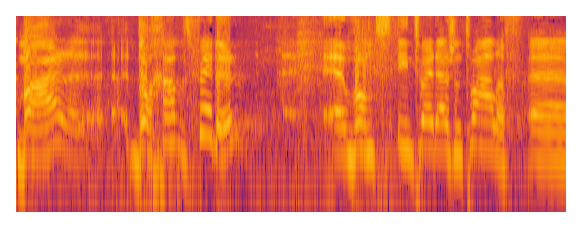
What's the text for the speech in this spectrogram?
Maar dan gaat het verder. Want in 2012... eh,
